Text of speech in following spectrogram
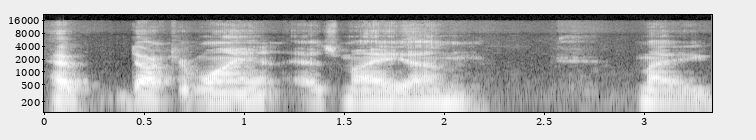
have Dr. Wyant as my um, my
